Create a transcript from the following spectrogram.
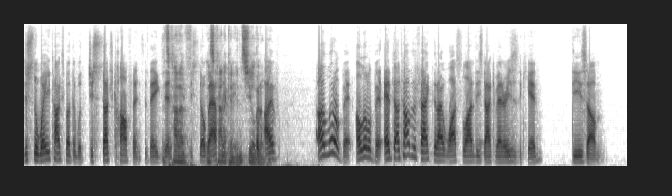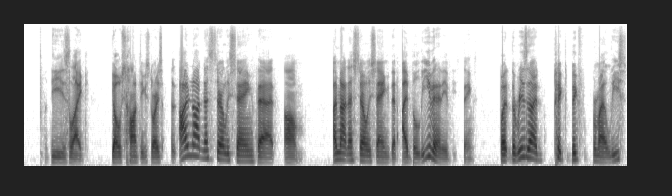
just the way he talks about them with just such confidence that they exist. It's kind of is so it's kind of convinced you a But little. bit. I've a little bit, a little bit, and on top of the fact that I watched a lot of these documentaries as a kid, these um, these like ghost haunting stories. I'm not necessarily saying that um, I'm not necessarily saying that I believe in any of these things, but the reason I picked Bigfoot for my least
